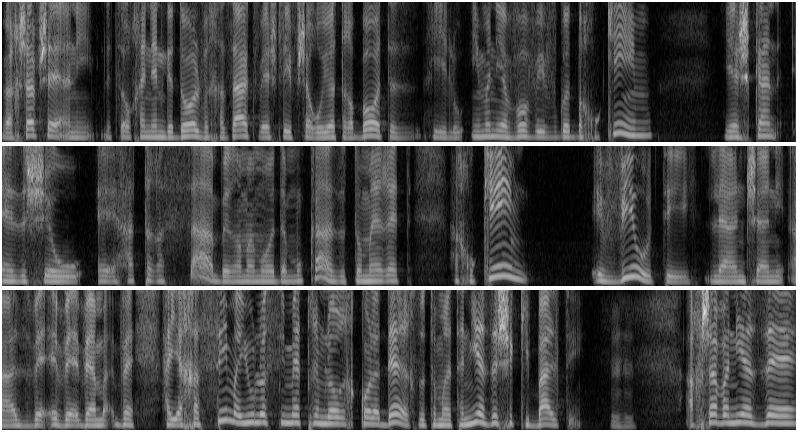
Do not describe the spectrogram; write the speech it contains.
ועכשיו שאני לצורך העניין גדול וחזק ויש לי אפשרויות רבות, אז כאילו, אם אני אבוא ואבגוד בחוקים, יש כאן איזושהי אה, התרסה ברמה מאוד עמוקה. זאת אומרת, החוקים הביאו אותי לאן שאני אז, והיחסים היו לא סימטריים לאורך כל הדרך. זאת אומרת, אני הזה שקיבלתי. Mm-hmm. עכשיו אני הזה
